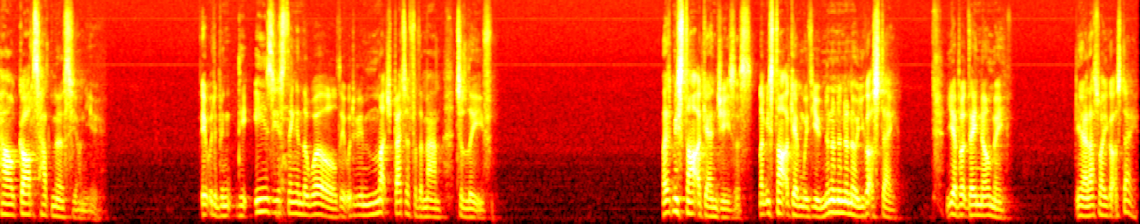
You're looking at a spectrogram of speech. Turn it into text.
how God's had mercy on you. It would have been the easiest thing in the world. It would have been much better for the man to leave. Let me start again, Jesus. Let me start again with you. No, no, no, no, no. You've got to stay. Yeah, but they know me. Yeah, that's why you got to stay.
